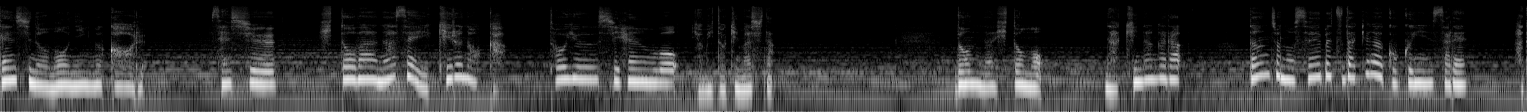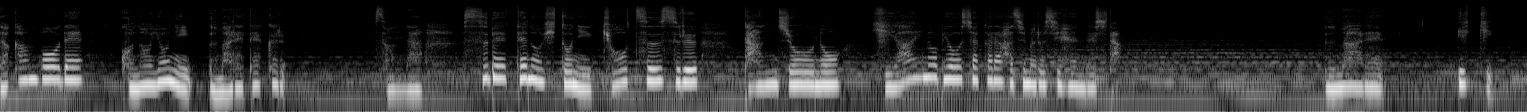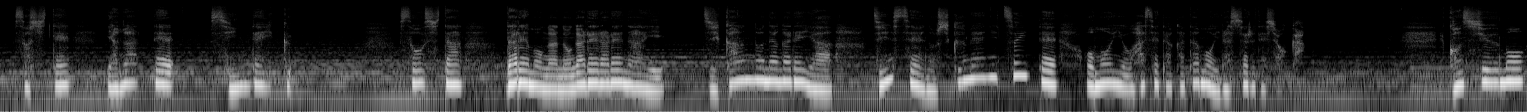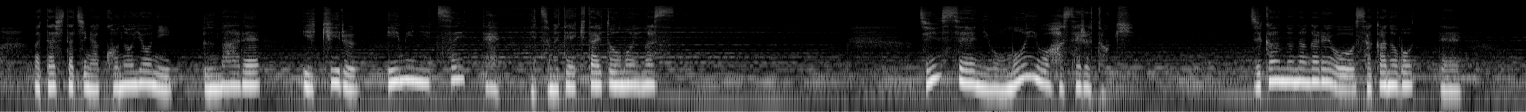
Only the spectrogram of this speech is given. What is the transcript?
天使のモーニングコール。先週人はなぜ生きるのか？という詩編を読み解きました。どんな人も泣きながら男女の性別だけが刻印され裸ん坊でこの世に生まれてくる。そんなすべての人に共通する誕生の悲哀の描写から始まる詩編でした。生まれ生きそしてやがて死んでいく。そうした誰もが逃れられない時間の流れや人生の宿命について思いを馳せた方もいらっしゃるでしょうか。今週も私たちがこの世に生まれ生きる意味について見つめていきたいと思います。人生に思いを馳せる時時間の流れを遡って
